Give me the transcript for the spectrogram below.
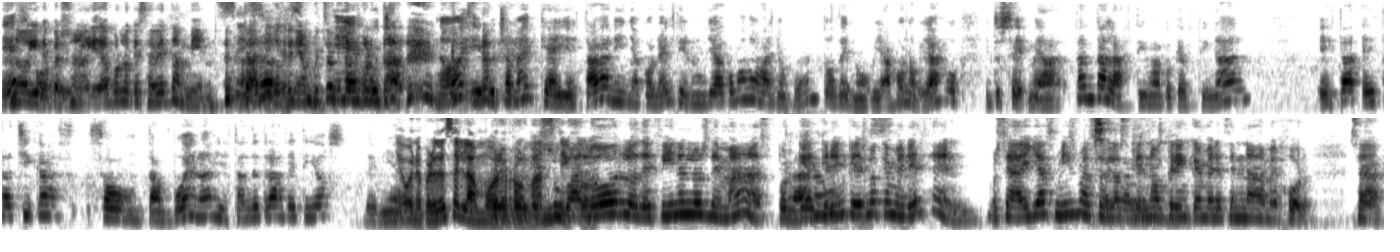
Es no, y de personalidad por lo que se ve también. Claro. Tenía mucho Y que escucha, aportar. no, y escúchame que ahí está la niña con él, tienen ya como dos años juntos de noviazgo, noviazgo. Entonces me da tanta lástima porque al final esta, estas chicas son tan buenas y están detrás de tíos de mierda. Ya, bueno, pero es el amor Pero porque romántico. su valor lo definen los demás, porque Claro. creen que es lo que merecen. O sea, ellas mismas son las que no creen que merecen nada mejor. O sea,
